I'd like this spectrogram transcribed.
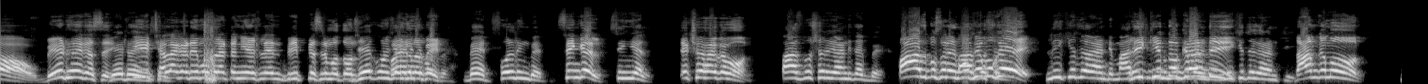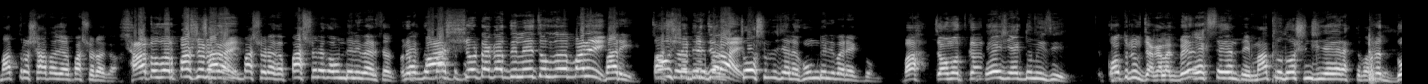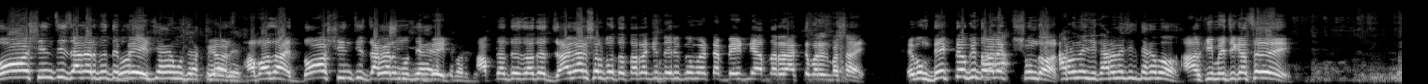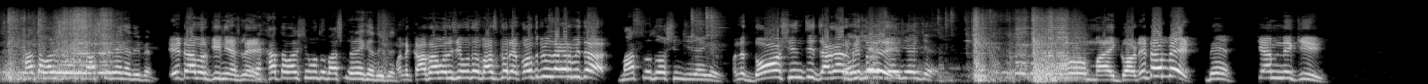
ও বেড হয়ে গেছে। কি। ঠেলা গাড়ির মতন একটা নিয়ে আসলেন ব্রিফ কেসের মতন? যে কোনো জায়গায় bed bed folding bed single single টেকসই হয় কেমন? পাঁচ বছরের গ্যারান্টি থাকবে। পাঁচ বছরের মুখে মুখে? লিখিত গ্যারান্টি লিখিত guarantee? লিখিত গ্যারান্টি দাম কেমন? মাত্র সাত হাজার পাঁচশো টাকা। সাত হাজার পাঁচশো টাকায়? পাঁচশো টাকা পাঁচশো টাকা হোম ডেলিভারি চার্জ মানে পাঁচশো টাকা দিলেই চলে যাবে বাড়ি। বাড়ি। চৌষট্টি জেলায়? চৌষট্টি জেলায় হোম ডেলিভারি একদম। বাহ চমৎকার। এই যে একদম ইজি কতটুকু জায়গা লাগবে? এক সেকেন্ডে মাত্র দশ ইঞ্চি জায়গায় রাখতে মানে পারবে দশ ইঞ্চি জায়গার মধ্যে বেড জায়গার মধ্যে রাখতে পারবে। ভাবা যায় দশ ইঞ্চি জায়গার মধ্যে বেড আপনাদের যাদের জায়গার স্বল্পতা তারা কিন্তু এরকম একটা বেড নিয়ে আপনারা রাখতে পারেন বাসায়। এবং দেখতেও কিন্তু অনেক সুন্দর। আরও ম্যাজিক আরও ম্যাজিক দেখাবো? আর কি ম্যাজিক আছে? খাতা বালিশের মতো বাস করে রেখে দিবেন। এটা আবার কি নিয়ে আসলে? এটা খাতা বালিশের মতো বাস করে রেখে দিবেন। মানে কাঁথা বালিশের মধ্যে বাস করে? কতটুকু জায়গার ভিতর? মাত্র দশ ইঞ্চি জায়গায়। মানে দশ ইঞ্চি জায়গার ভিতরে? ও মাই গড এটা বেড বেড কেমনে কি?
